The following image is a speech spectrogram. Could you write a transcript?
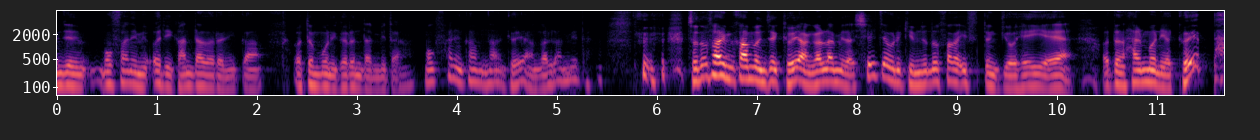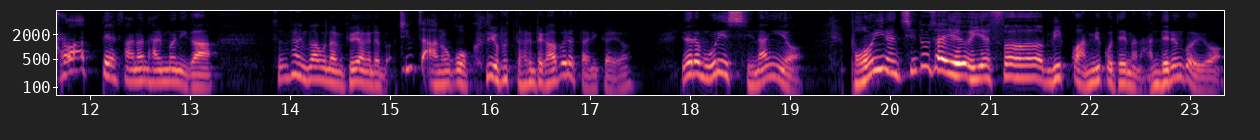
이제 목사님이 어디 간다 그러니까 어떤 분이 그런답니다. 목사님 가면 난 교회 안 갈랍니다. 전도사님 가면 이제 교회 안 갈랍니다. 실제 우리 김 전도사가 있었던 교회에 어떤 할머니가 교회 바로 앞에 사는 할머니가 선사님 가고 나면 교회 안 간다. 진짜 안 오고 그리고부터 다른 데 가버렸다니까요. 여러분 우리 신앙이요. 보이는 지도자에 의해서 믿고 안 믿고 되면 안 되는 거예요.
